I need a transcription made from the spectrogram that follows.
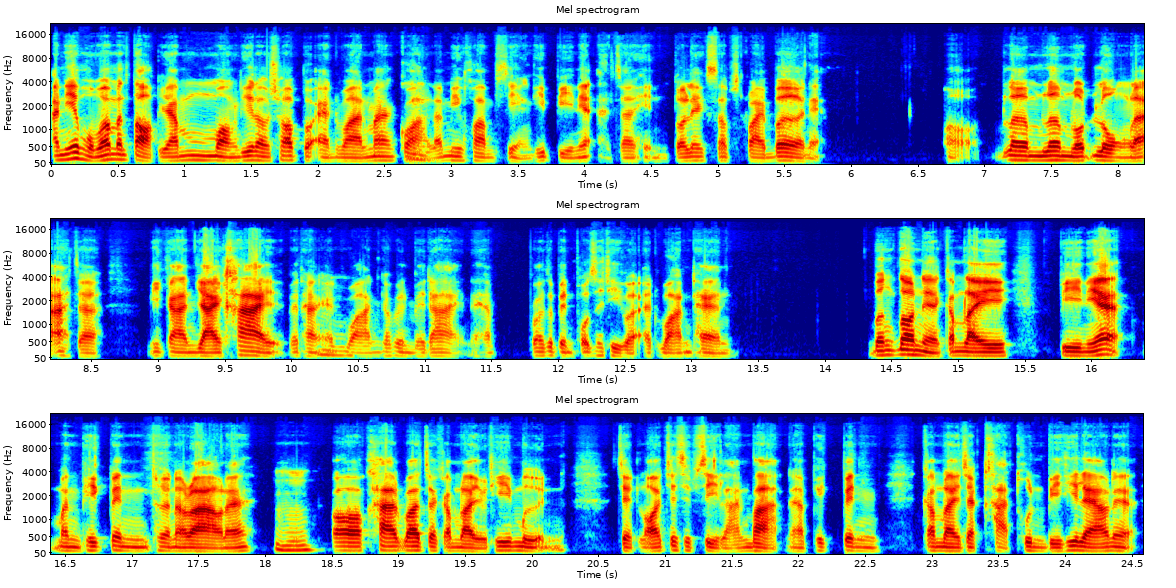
อันเนี้ยผมว่ามันตอกย้ำมุมมองที่เราชอบตัว Advance มากกว่า อืม แล้วมีความเสี่ยงที่ปีเนี้ยอาจจะเห็นตัวเลข Subscriber เนี่ยเอ่อเริ่มเริ่มลดลงแล้วอาจจะมีการย้ายค่ายไปทาง Advance ก็เป็นไปได้นะครับ ก็จะเป็น positive กับ Advance แทน เบื้องต้นเนี่ยกำไรปีเนี้ยมันพลิกเป็น turnaround นะ อือฮึก็คาดว่าจะกำไรอยู่ที่หมื่นเจ็ดร้อยเจ็ดสิบสี่ล้านบาทนะครับพลิกเป็นกำไรจากขาดทุนปีที่แล้วเนี่ย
